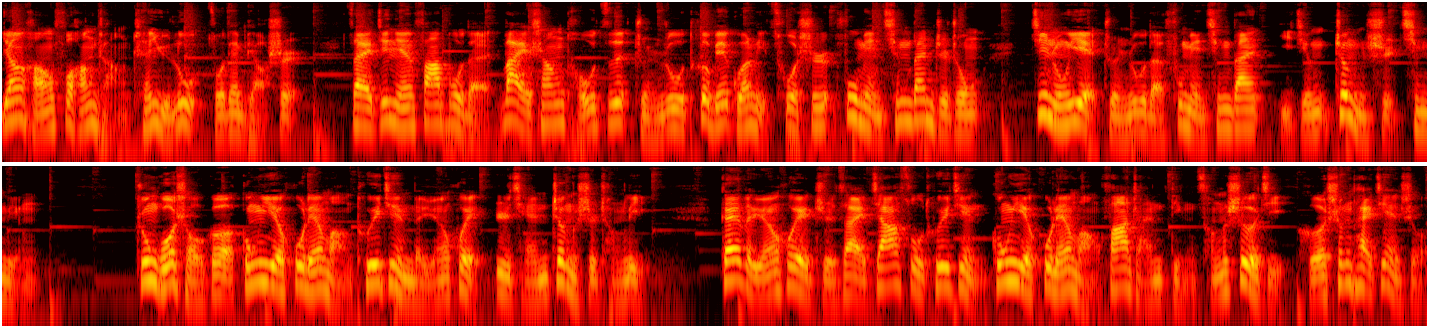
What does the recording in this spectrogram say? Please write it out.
央行副行长陈雨露昨天表示，在今年发布的外商投资准入特别管理措施负面清单之中，金融业准入的负面清单已经正式清零。中国首个工业互联网推进委员会日前正式成立，该委员会旨在加速推进工业互联网发展顶层设计和生态建设，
